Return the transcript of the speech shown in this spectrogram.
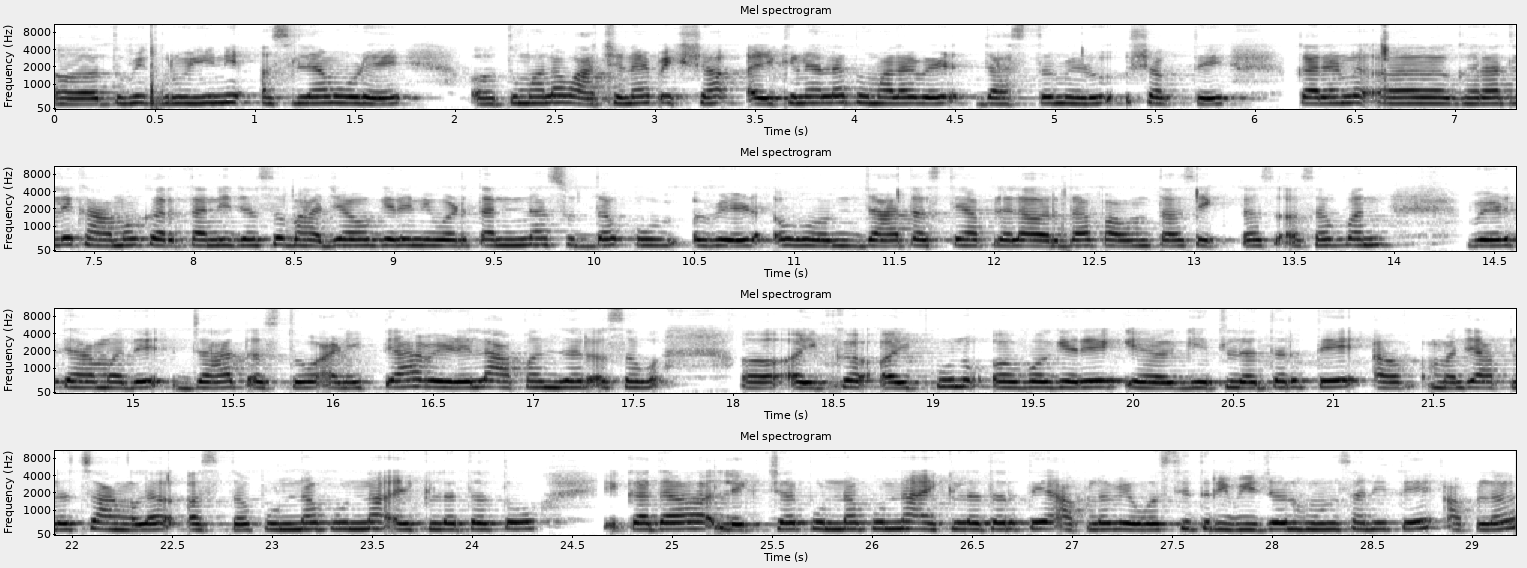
तुम्ही गृहिणी असल्यामुळे तुम्हाला वाचण्यापेक्षा ऐकण्याला तुम्हाला वेळ जास्त मिळू शकते. कारण घरातले कामं करताना जसं भाज्या वगैरे निवडताना सुद्धा खूप वेळ हो, जात असते. आपल्याला अर्धा पाऊण तास एक तास असं पण वेळ त्यामध्ये जात असतो. आणि त्या वेळेला आपण जर असं ऐक ऐकून वगैरे घेतलं तर ते म्हणजे आपलं चांगलं असतं. पुन्हा पुन्हा ऐकलं तर तो एखादा लेक्चर पुन्हा पुन्हा ऐकलं तर ते आपलं व्यवस्थित रिव्हिजन होऊन आणि ते आपलं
